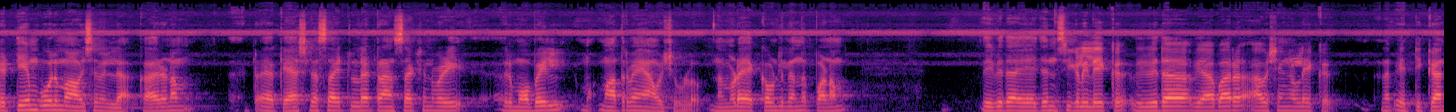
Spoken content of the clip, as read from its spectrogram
എ ടി എം പോലും ആവശ്യമില്ല. കാരണം ക്യാഷ്ലെസ് ആയിട്ടുള്ള ട്രാൻസാക്ഷൻ വഴി ഒരു മൊബൈൽ മാത്രമേ ആവശ്യമുള്ളൂ. നമ്മുടെ അക്കൗണ്ടിൽ നിന്ന് പണം വിവിധ ഏജൻസികളിലേക്ക് വിവിധ വ്യാപാര ആവശ്യങ്ങളിലേക്ക് എത്തിക്കാൻ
